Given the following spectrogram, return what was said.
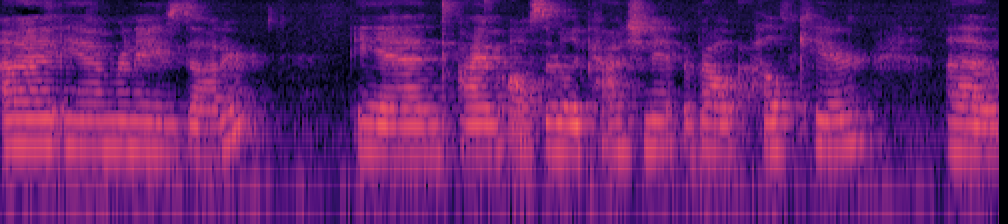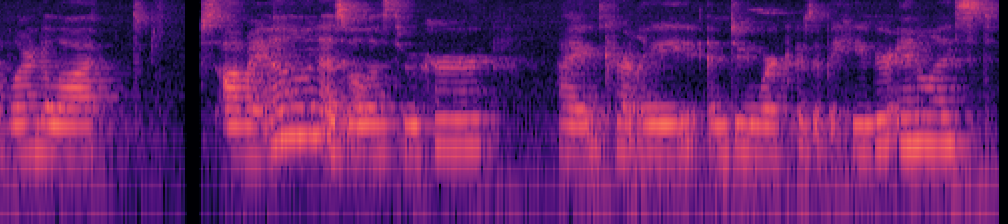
I am Renee's daughter and I'm also really passionate about healthcare. I've learned a lot just on my own as well as through her. I currently am doing work as a behavior analyst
